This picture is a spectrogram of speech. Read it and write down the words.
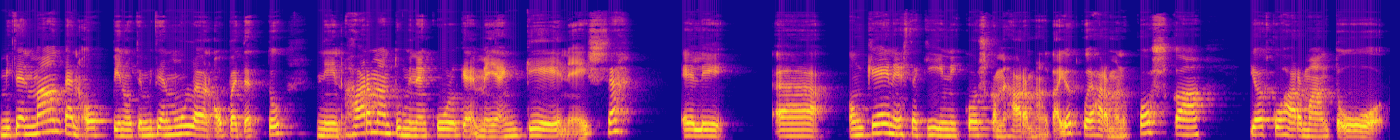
miten mä oon tämän oppinut ja miten mulle on opetettu, niin harmaantuminen kulkee meidän geeneissä. Eli äh, on geeneistä kiinni, koska me harmaannutaan. Jotkut ei harmaannu koskaan, jotkut harmaantuu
